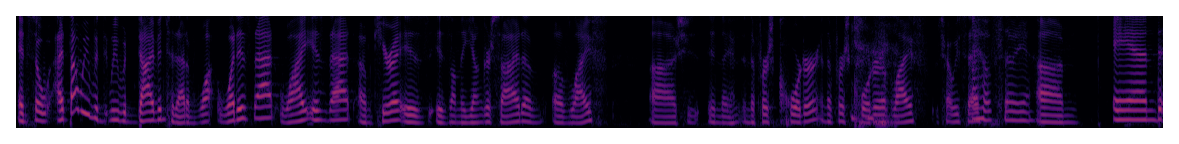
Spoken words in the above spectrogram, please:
And so I thought we would we would dive into that of what what is that? Why is that? Um, Kira is is on the younger side of of life. Uh, she's in the in the first quarter in the first quarter of life, shall we say? I hope so. Yeah. Um, and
